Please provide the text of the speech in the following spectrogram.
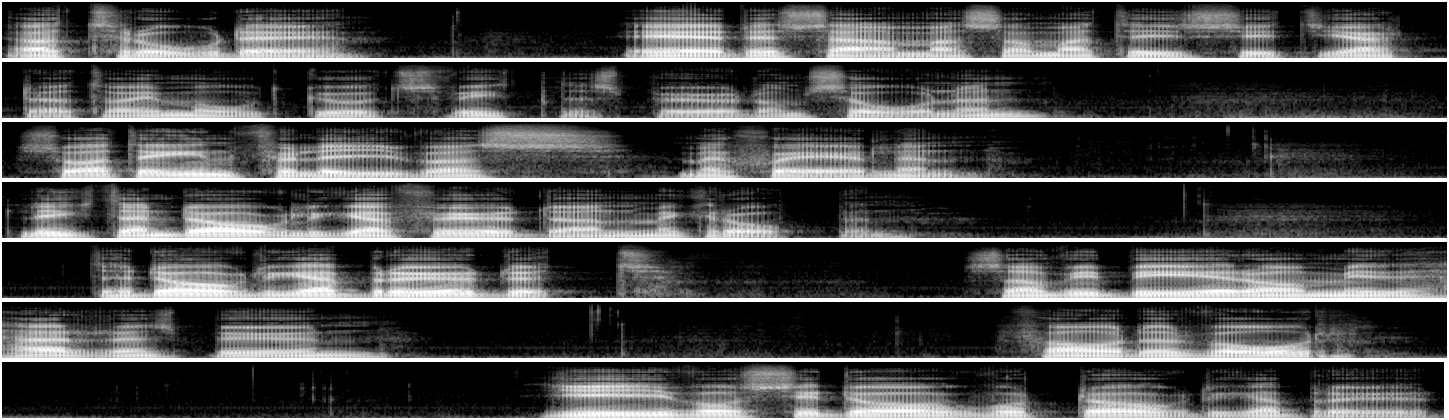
Att tro det är detsamma som att i sitt hjärta ta emot Guds vittnesbörd om Sonen, så att det införlivas med själen, likt den dagliga födan med kroppen. Det dagliga brödet som vi ber om i Herrens bön, Fader vår, giv oss idag vårt dagliga bröd.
